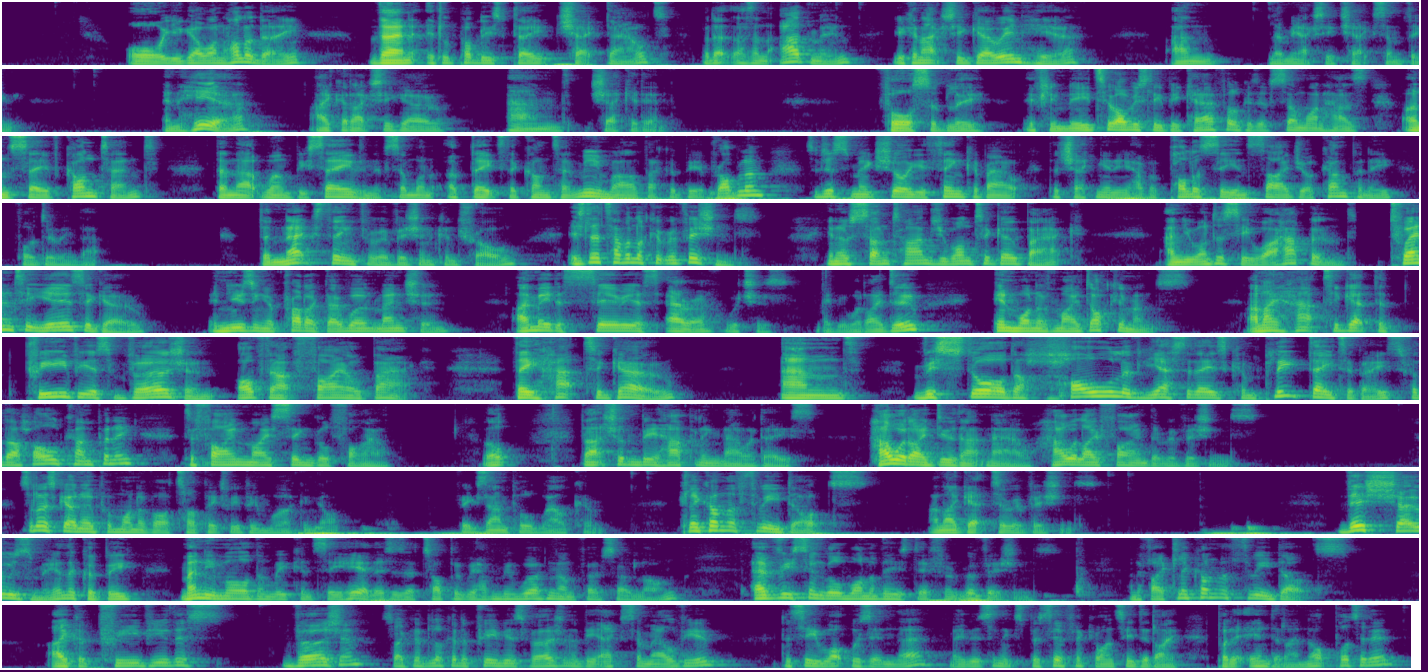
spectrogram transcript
Or you go on holiday, then it'll probably stay checked out. But as an admin, you can actually go in here and let me actually check something. And here, I could actually go and check it in forcibly if you need to. Obviously, be careful because if someone has unsaved content, then that won't be saved. And if someone updates the content meanwhile, that could be a problem. So just make sure you think about the checking in and you have a policy inside your company for doing that. The next thing for revision control is let's have a look at revisions. You know, sometimes you want to go back and you want to see what happened. 20 years ago, in using a product I won't mention, I made a serious error, which is maybe what I do, in one of my documents. And I had to get the previous version of that file back. They had to go and restore the whole of yesterday's complete database for the whole company to find my single file. Well, that shouldn't be happening nowadays. How would I do that now? How will I find the revisions? So let's go and open one of our topics we've been working on. For example, welcome. Click on the three dots and I get to revisions. This shows me, and there could be many more than we can see here. This is a topic we haven't been working on for so long. Every single one of these different revisions. And if I click on the three dots, I could preview this version. So I could look at a previous version of the XML view to see what was in there. Maybe it's something specific I want to see. Did I put it in? Did I not put it in?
